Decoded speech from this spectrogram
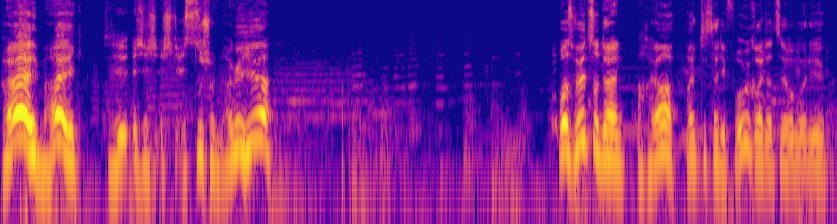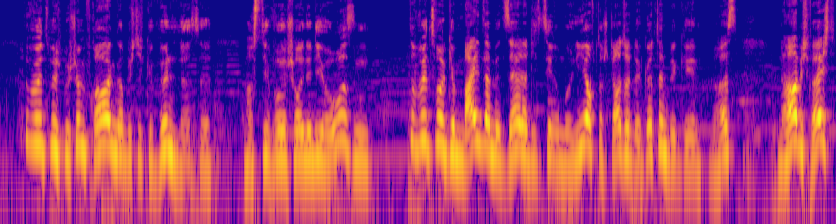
Hey, Mike! Stehst du schon lange hier? Was willst du denn? Ach ja, heute ist ja die Vogelreiterzeremonie. Du willst mich bestimmt fragen, ob ich dich gewinnen lasse. Machst dir wohl schon in die Hosen. Du willst wohl gemeinsam mit Zelda die Zeremonie auf der Statue der Göttin begehen. Was? Na, hab ich recht.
